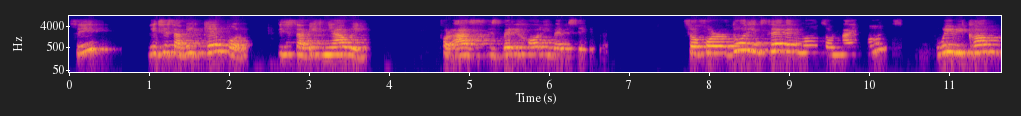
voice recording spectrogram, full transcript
See? This is a big temple. This is a big Yahweh. For us, is very holy, very sacred. So for during seven months or nine months, we become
